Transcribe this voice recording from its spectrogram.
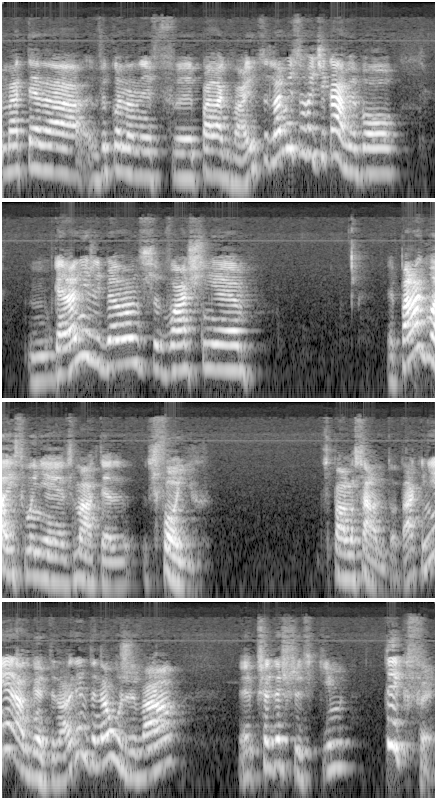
matera wykonane w Paragwaju, co dla mnie jest trochę ciekawe, bo generalnie rzecz biorąc właśnie Paragwaj słynie z mater swoich z Palo Santo, tak? Nie Argentyna. Argentyna używa e, przede wszystkim tykwy,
